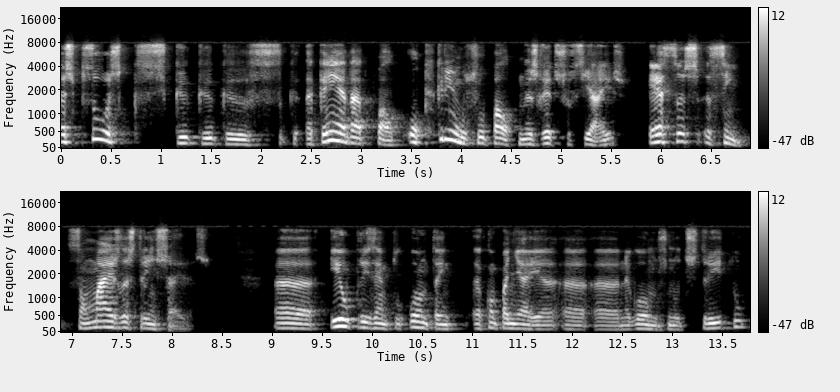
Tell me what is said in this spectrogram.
as pessoas que, que, que, a quem é dado palco ou que criam o seu palco nas redes sociais, essas, assim, são mais das trincheiras. Uh, eu, por exemplo, ontem acompanhei a, a, a Ana Gomes no distrito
